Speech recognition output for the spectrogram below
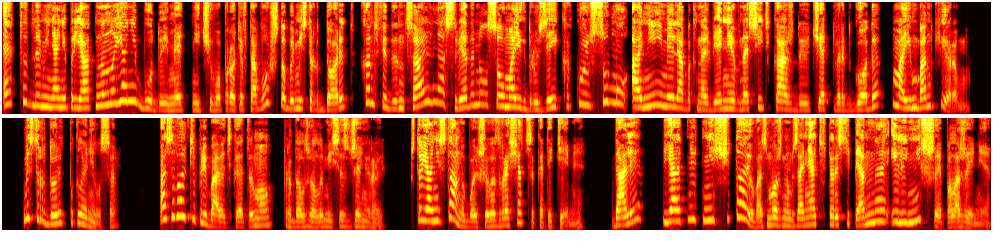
это для меня неприятно, но я не буду иметь ничего против того, чтобы мистер Дорит конфиденциально осведомился у моих друзей, какую сумму они имели обыкновение вносить каждую четверть года моим банкирам». Мистер Дорит поклонился. «Позвольте прибавить к этому», — продолжала миссис Дженераль, «что я не стану больше возвращаться к этой теме. Далее я отнюдь не считаю возможным занять второстепенное или низшее положение.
